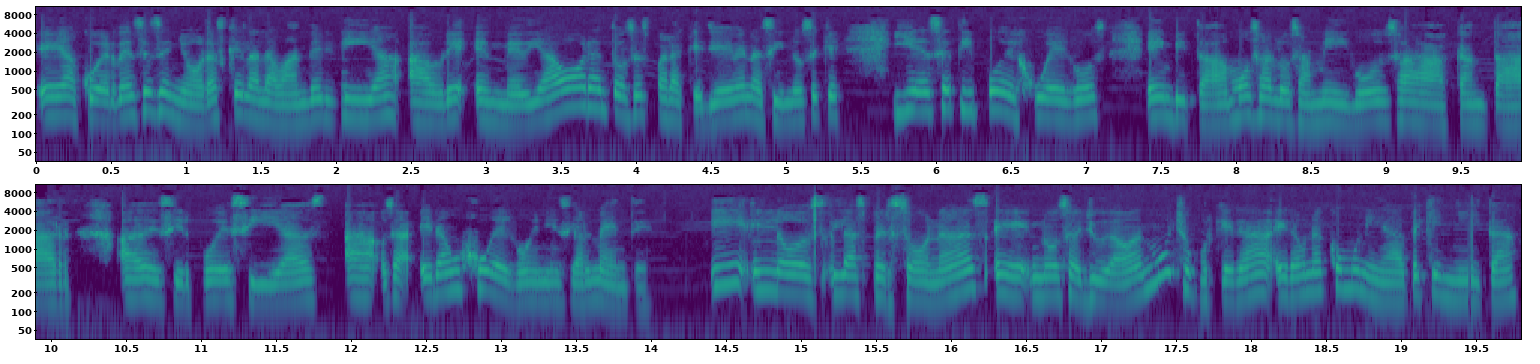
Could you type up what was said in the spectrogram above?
Eh, acuérdense, señoras, que la lavandería abre en media hora, entonces para que lleven así, no sé qué. Y ese tipo de juegos, e invitábamos a los amigos a cantar, a decir poesías, o sea, era un juego inicialmente y los, las personas eh, nos ayudaban mucho porque era, era una comunidad pequeñita,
